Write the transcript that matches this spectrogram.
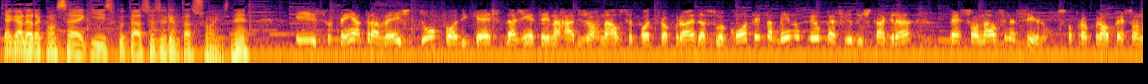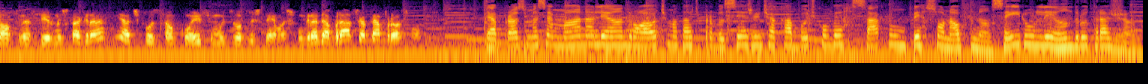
que a galera consegue escutar suas orientações, né? Isso, tem através do podcast da gente aí na Rádio Jornal, você pode procurar aí da sua conta e também no meu perfil do Instagram, Personal Financeiro. Só procurar o Personal Financeiro no Instagram e à disposição com esse e muitos outros temas. Um grande abraço e até a próxima. Até a próxima semana, Leandro. Uma ótima tarde para você. A gente acabou de conversar com o personal financeiro Leandro Trajano.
